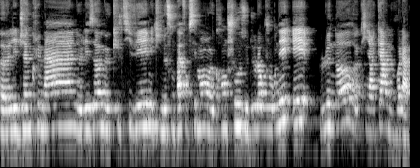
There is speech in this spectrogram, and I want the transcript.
les gentlemen, les hommes cultivés, mais qui ne font pas forcément grand-chose de leur journée, et le Nord, qui incarne, voilà,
